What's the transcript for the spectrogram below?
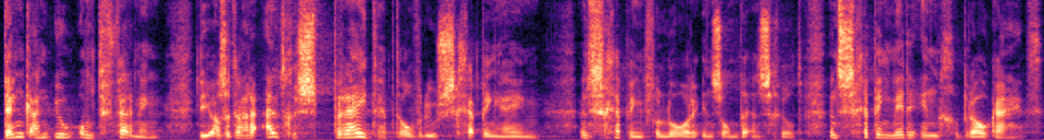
Denk aan uw ontferming, die u als het ware uitgespreid hebt over uw schepping heen. Een schepping verloren in zonde en schuld. Een schepping midden in gebrokenheid.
